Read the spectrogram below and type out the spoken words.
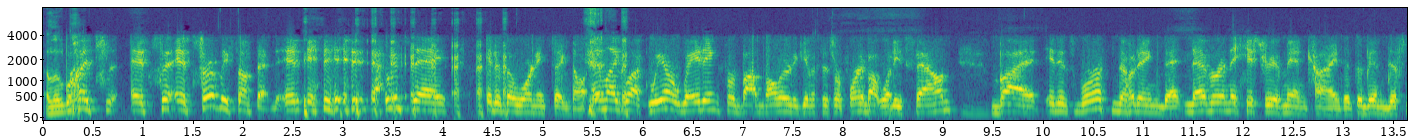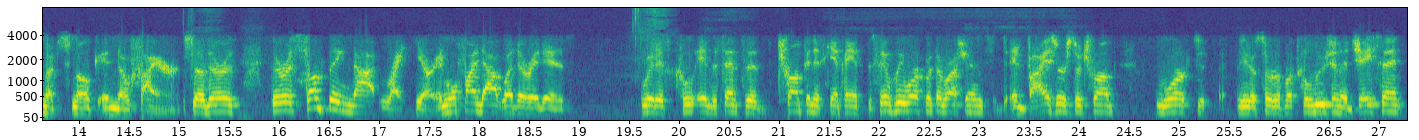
a little Well, bit. it's it's it's certainly something. It, it, I would say it is a warning signal. And like, look, we are waiting for Bob Mueller to give us his report about what he's found. But it is worth noting that never in the history of mankind has there been this much smoke and no fire. So there is there is something not right here, and we'll find out whether it is. Whether it's in the sense that Trump in his campaign specifically worked with the Russians, advisors to Trump worked, you know, sort of a collusion adjacent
